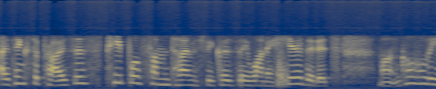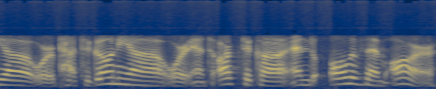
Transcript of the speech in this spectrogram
I think surprises people sometimes because they want to hear that it's Mongolia or Patagonia or Antarctica, and all of them are.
